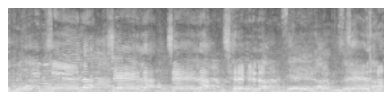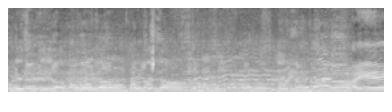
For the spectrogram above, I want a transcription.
Sela! Sela! Sela! Sela! Sela! Ayy!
